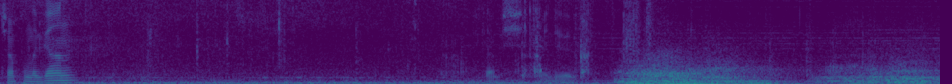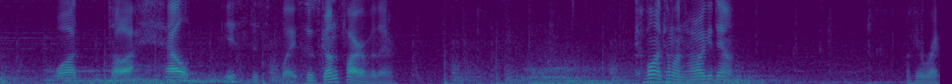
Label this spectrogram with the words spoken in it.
Jump on the gun. Oh, gotta be shitting me, dude. What the hell is this place? There's gunfire over there. Come on, come on, how do I get down? Okay, right,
